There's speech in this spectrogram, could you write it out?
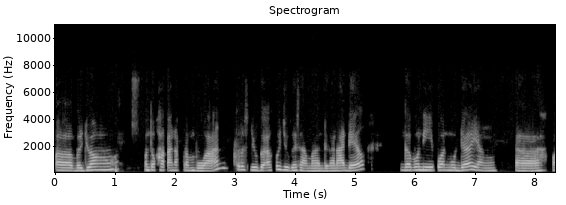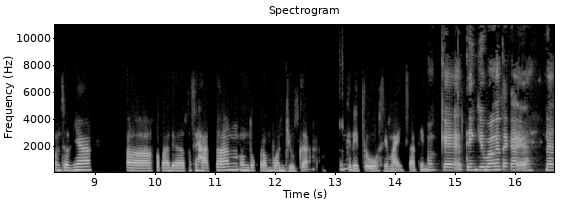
eh, berjuang untuk hak anak perempuan. Terus juga aku juga sama dengan Adele gabung di Puan Muda yang eh, concernnya eh, kepada kesehatan untuk perempuan juga. Mungkin itu sih Mai saat ini. Oke, thank you banget ya Kak ya. Nah,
